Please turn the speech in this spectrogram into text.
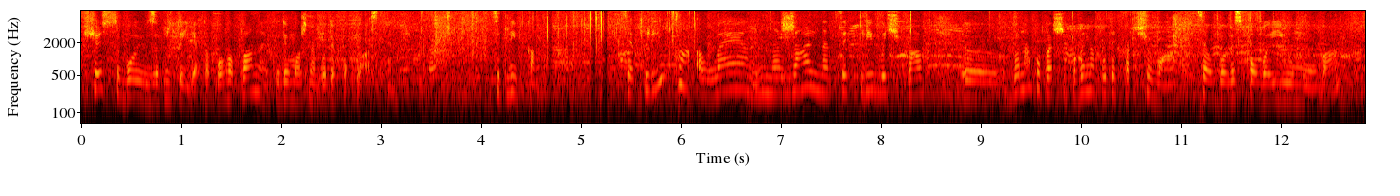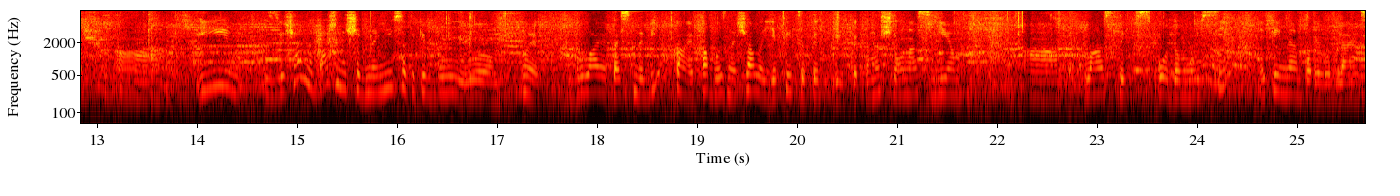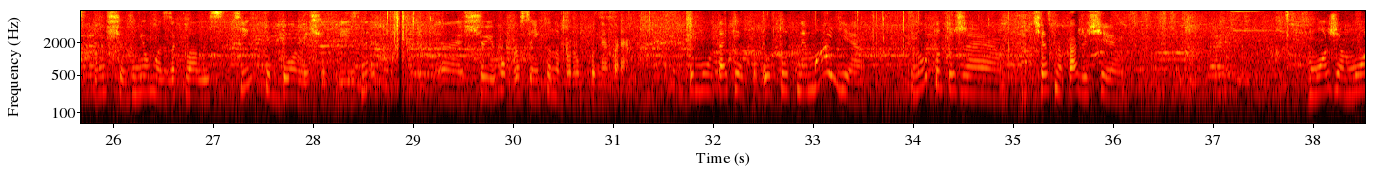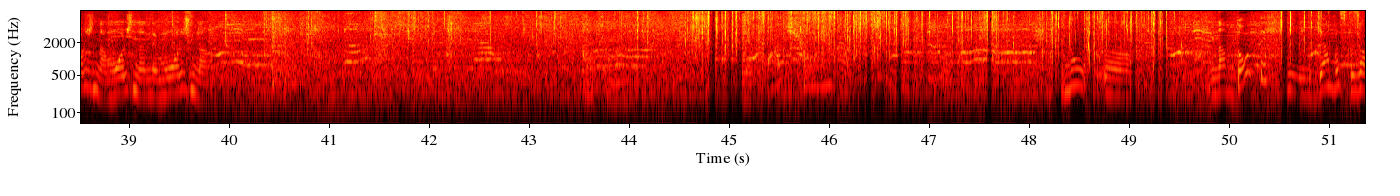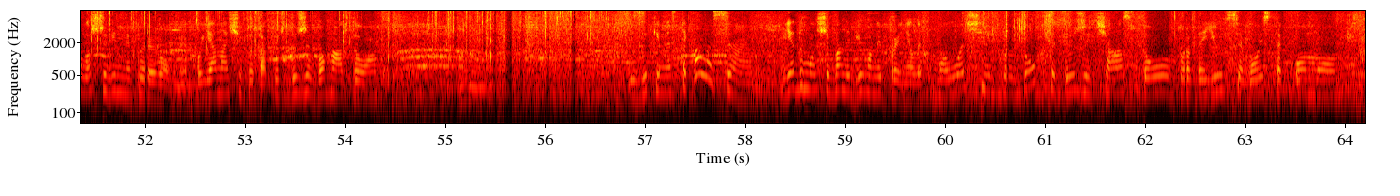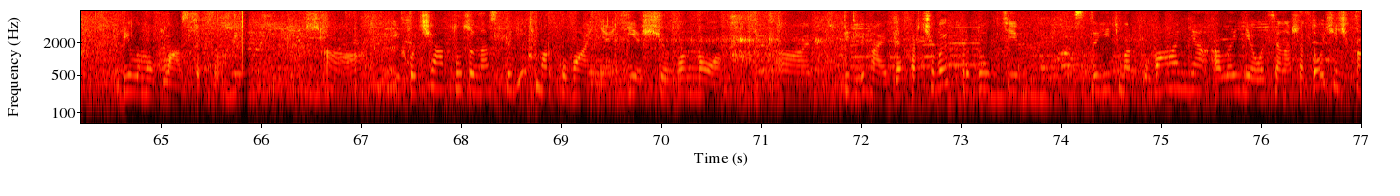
щось з собою завжди є такого плану, куди можна буде покласти. Це плівка. Це плівка, але на жаль, на цих плівочках е, вона, по-перше, повинна бути харчова, це обов'язкова її умова. І звичайно бажано, щоб на ній все-таки був, е, ну, була якась наліпка, яка б означала, який це тип плівки, тому що у нас є пластик з кодом УСІ, який не переробляється, тому що в нього заклали стільки домішок різних, що його просто ніхто на переробку не бере. Тому так як отут немає, ну тут уже, чесно кажучи, може можна, можна, не можна. Ну, е, на дотик я би сказала, що він не переробний, бо я начебто також дуже багато з якими стикалася, я думаю, що мене б його не прийняли. Молочні продукти дуже часто продаються в ось такому білому пластику. І хоча тут у нас стоїть маркування, є, що воно підлягає для харчових продуктів, стоїть маркування, але є оця наша точечка.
